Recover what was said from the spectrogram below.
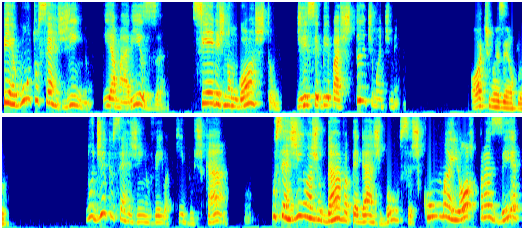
Pergunta o Serginho e a Marisa se eles não gostam de receber bastante mantimento. Ótimo exemplo. No dia que o Serginho veio aqui buscar, o Serginho ajudava a pegar as bolsas com o maior prazer.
